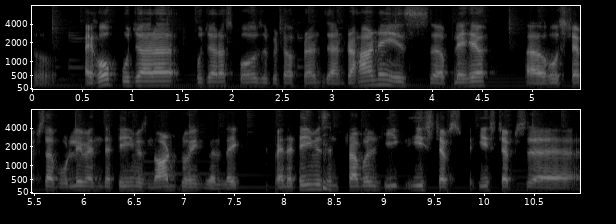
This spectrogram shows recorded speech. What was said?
So I hope Pujara Pujara scores a bit of runs, and Rahane is a player uh, who steps up only when the team is not doing well. Like when the team is in trouble, he he steps he steps uh,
